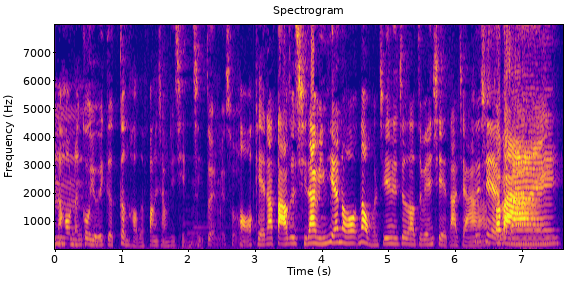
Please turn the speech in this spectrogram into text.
然后能够有一个更好的方向去前进。对，没错。好，OK，那大家就期待明天喽。那我们今天就到这边，谢谢大家，谢谢拜拜拜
